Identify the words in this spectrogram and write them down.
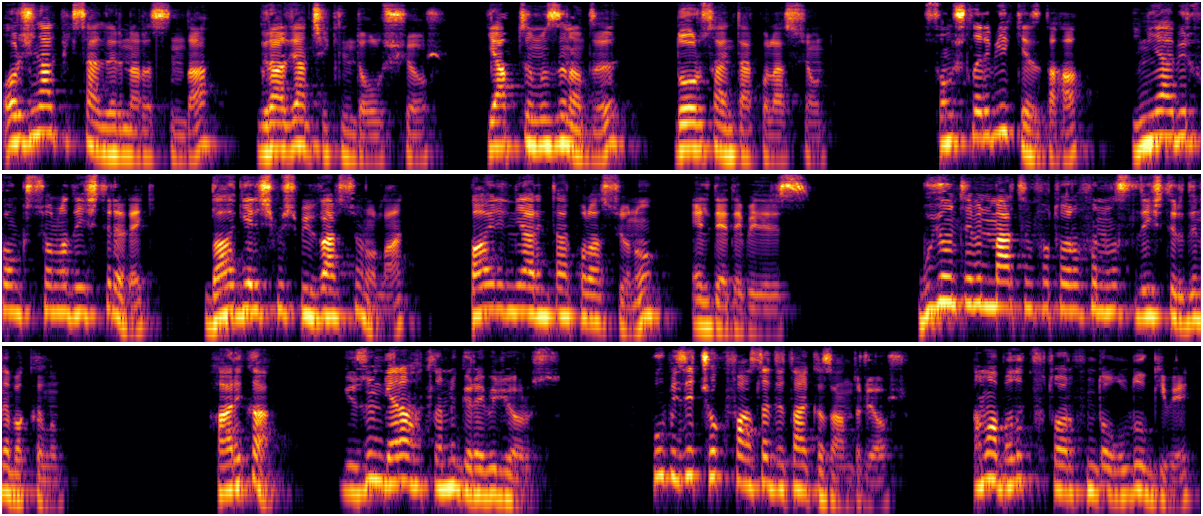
orijinal piksellerin arasında gradyan şeklinde oluşuyor. Yaptığımızın adı doğrusal interpolasyon. Sonuçları bir kez daha lineer bir fonksiyonla değiştirerek daha gelişmiş bir versiyon olan bilineer interpolasyonu elde edebiliriz. Bu yöntemin Mert'in fotoğrafını nasıl değiştirdiğine bakalım. Harika. Yüzün genel hatlarını görebiliyoruz. Bu bize çok fazla detay kazandırıyor. Ama balık fotoğrafında olduğu gibi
